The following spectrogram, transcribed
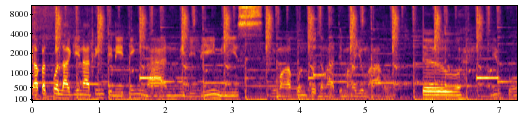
dapat po lagi nating tinitingnan, nililinis yung mga puntod ng ating mga yumao. So, yun po.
